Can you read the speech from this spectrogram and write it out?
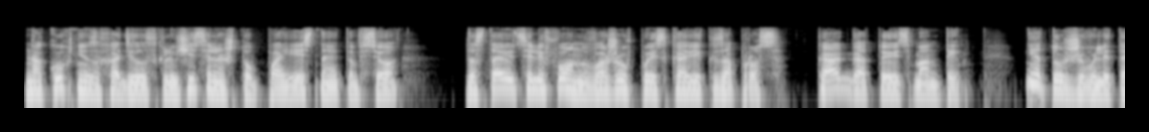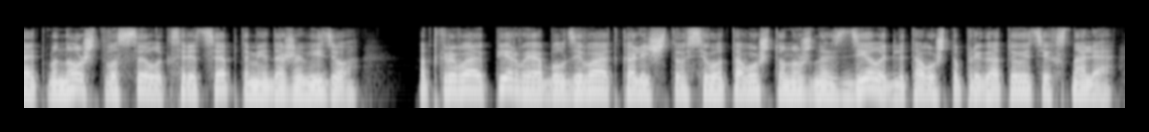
На кухню заходил исключительно, чтобы поесть, на этом все. Достаю телефон, ввожу в поисковик запрос. «Как готовить манты?» Мне тут же вылетает множество ссылок с рецептами и даже видео. Открываю первый и обалдеваю от количества всего того, что нужно сделать для того, чтобы приготовить их с нуля —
